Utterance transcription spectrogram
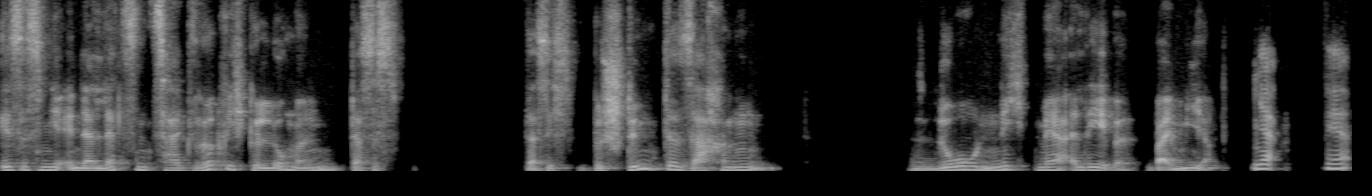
ist es mir in der letzten Zeit wirklich gelungen, dass es, dass ich bestimmte Sachen so nicht mehr erlebe bei mir. Ja, ja.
